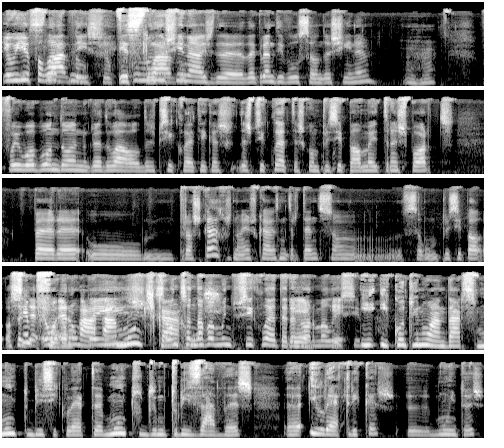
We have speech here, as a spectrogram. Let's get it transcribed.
Eu ia esse falar lado, nisso. Esse um lado... dos sinais da, da, grande evolução da China uhum. foi o abandono gradual das bicicletas, das bicicletas como principal meio de transporte para, o, para os carros, não é? Os carros, entretanto, são, são o principal. Ou seja, foram. era um país há, há muitos carros, onde se andava muito de bicicleta, era é, normalíssimo. É, e, e, continua a andar-se muito de bicicleta, muito de motorizadas, uh, elétricas, uh, muitas.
